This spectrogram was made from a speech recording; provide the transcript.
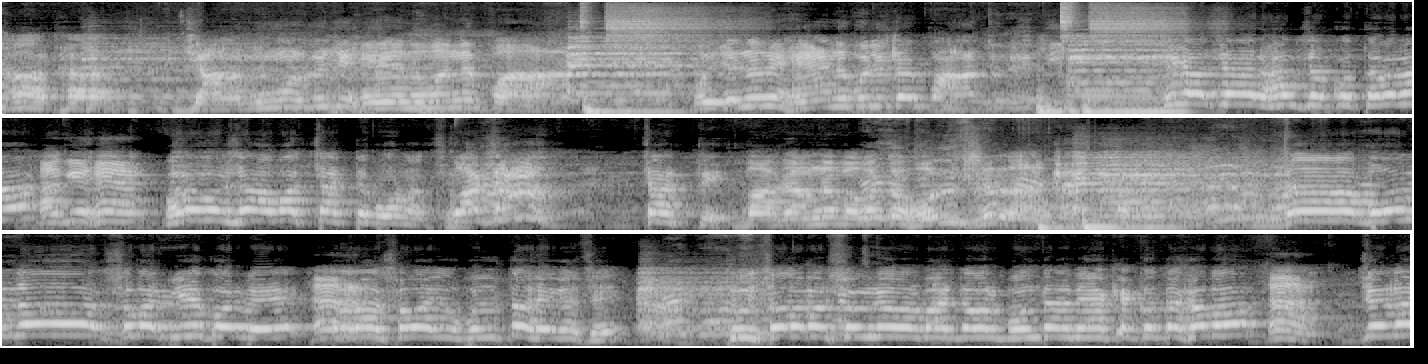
হাত হাত যা আমি মনে করছি হ্যান্ড মানে পা। ওই জন্য আমি হ্যান্ড বলি তার পা তুলে। হ্যান্ডসাপ করতে হবে না? আগে হ্যাঁ। ঘরে বসে আমার চারটে বোন আছে। কটা? চারটে। বাবা আপনার বাবা তো হোলসেলার তা বোনরা সবাই বিয়ে করবে হ্যাঁ। তারা সবাই উপযুক্ত হয়ে গেছে। তুমি চলো আমার সঙ্গে আমার বাড়িতে আমার বোনদের আমি এক এক করে দেখাবো। হ্যাঁ। যেটা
